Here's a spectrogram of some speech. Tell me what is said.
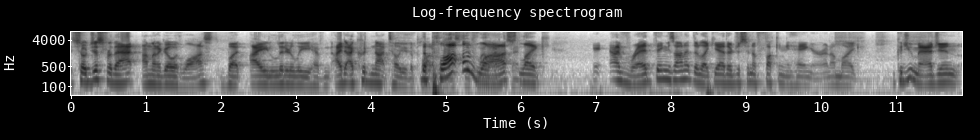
So just for that, I'm going to go with Lost, but I literally have I, I could not tell you the The plot. plot if of Lost, like, I've read things on it. They're like, yeah, they're just in a fucking hangar. And I'm like, could you imagine?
